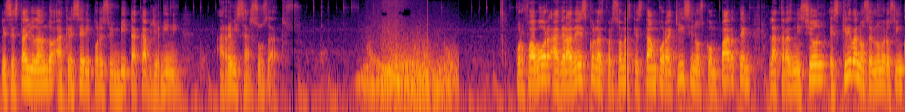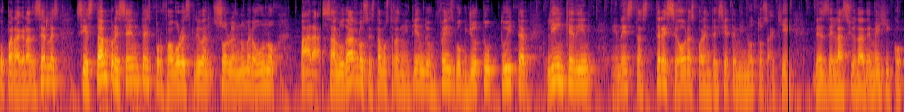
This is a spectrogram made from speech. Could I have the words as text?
les está ayudando a crecer y por eso invita a Capgemini a revisar sus datos. Por favor, agradezco a las personas que están por aquí. Si nos comparten la transmisión, escríbanos el número 5 para agradecerles. Si están presentes, por favor, escriban solo el número 1 para saludarlos. Estamos transmitiendo en Facebook, YouTube, Twitter, LinkedIn en estas 13 horas 47 minutos aquí desde la Ciudad de México.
